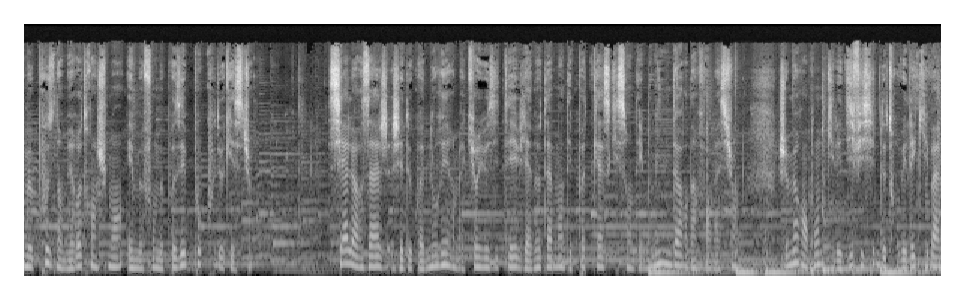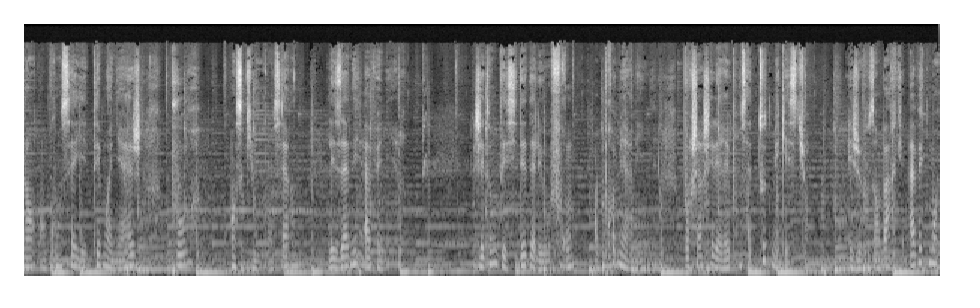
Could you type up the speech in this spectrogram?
me poussent dans mes retranchements et me font me poser beaucoup de questions. Si à leurs âges j'ai de quoi nourrir ma curiosité via notamment des podcasts qui sont des mines d'or d'informations, je me rends compte qu'il est difficile de trouver l'équivalent en conseils et témoignages pour, en ce qui me concerne, les années à venir. J'ai donc décidé d'aller au front, en première ligne, pour chercher les réponses à toutes mes questions. Et je vous embarque avec moi.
